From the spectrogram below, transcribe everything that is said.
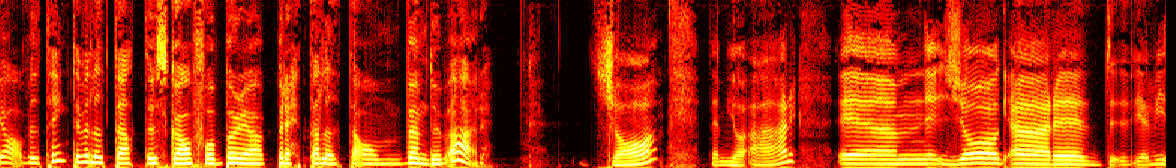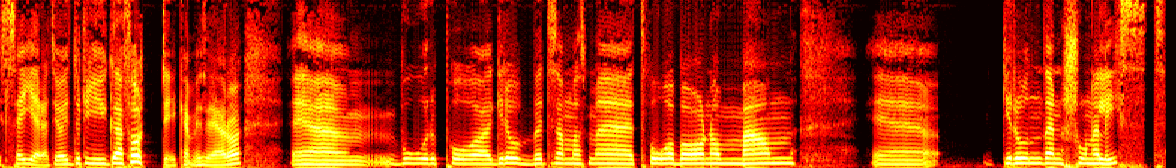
Ja, vi tänkte väl lite att du ska få börja berätta lite om vem du är. Ja, vem jag är. Ehm, jag är, eh, vi säger att jag är dryga 40 kan vi säga då. Ehm, bor på Grubbe tillsammans med två barn och man. Ehm, grunden journalist.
